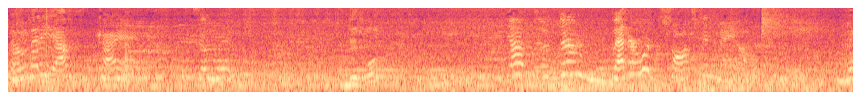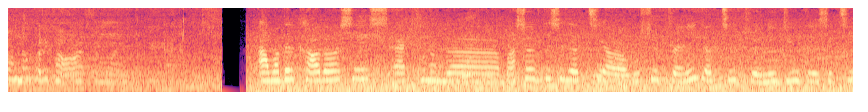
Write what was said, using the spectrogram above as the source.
Somebody else try it. It's so good. This one? Yeah, they're, they're better with sauce and mayo. বন্ধ করে খাওয়ার সময় আমাদের খাওয়া দাওয়া শেষ এখন আমরা বাসার উদ্দেশ্যে যাচ্ছি আর অবশ্যই ট্রেনেই যাচ্ছি ট্রেনে যেহেতু এসেছি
